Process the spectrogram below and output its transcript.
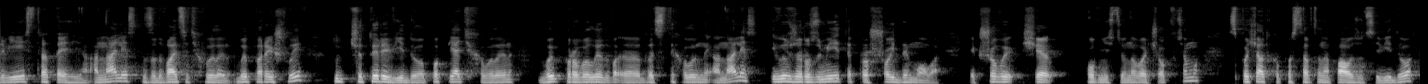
RVA стратегія, аналіз за 20 хвилин. Ви перейшли тут 4 відео по 5 хвилин. Ви провели 20-хвилинний аналіз, і ви вже розумієте, про що йде мова. Якщо ви ще повністю новачок в цьому, спочатку поставте на паузу це відео,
